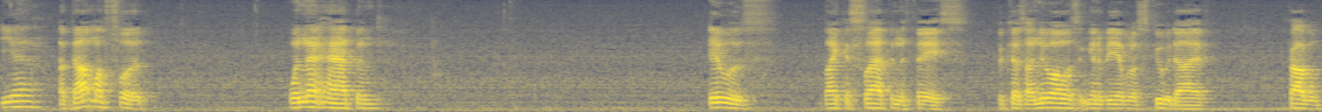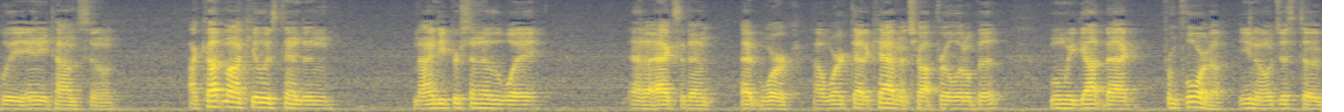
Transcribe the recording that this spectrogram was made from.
Yeah, about my foot. When that happened, it was like a slap in the face because I knew I wasn't going to be able to scuba dive probably anytime soon. I cut my Achilles tendon 90% of the way at an accident at work. I worked at a cabinet shop for a little bit when we got back from Florida, you know, just to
